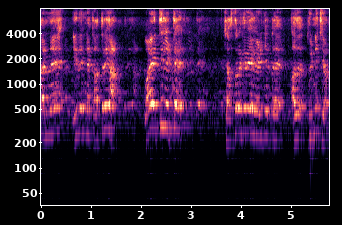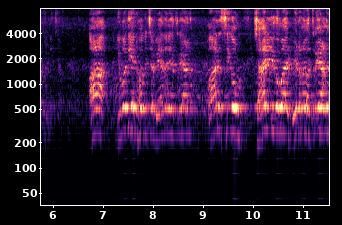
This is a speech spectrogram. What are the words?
തന്നെ ഇതിന്റെ കത്രിക വയറ്റിലിട്ട് ശസ്ത്രക്രിയ കഴിഞ്ഞിട്ട് അത് തുന്നിച്ചേർത്തു. ആ യുവതി അനുഭവിച്ച വേദന എത്രയാണ്? മാനസികവും ശാരീരികവുമായ പീഡനം എത്രയാണ്?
